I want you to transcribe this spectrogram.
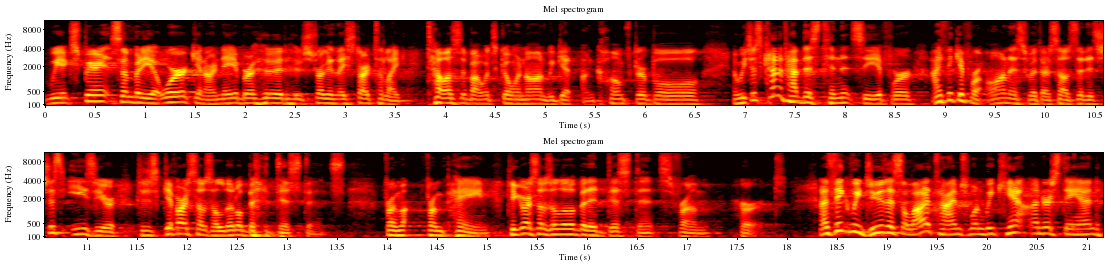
We experience somebody at work in our neighborhood who's struggling. They start to like tell us about what's going on. We get uncomfortable. And we just kind of have this tendency, if we're, I think if we're honest with ourselves, that it's just easier to just give ourselves a little bit of distance from, from pain, to give ourselves a little bit of distance from hurt. And I think we do this a lot of times when we can't understand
